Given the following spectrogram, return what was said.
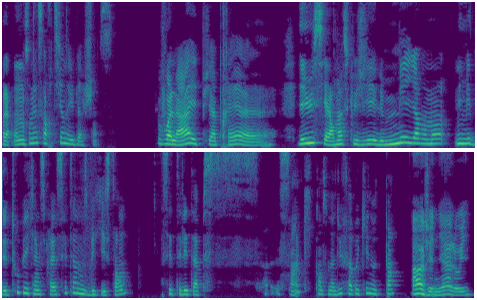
Voilà, on s'en est sorti, on a eu de la chance. Voilà, et puis après, euh, il y a eu aussi, alors moi, ce que j'ai, le meilleur moment, limite de tout Pékin Express, c'était en Ouzbékistan. C'était l'étape 5, quand on a dû fabriquer notre pain. Ah, génial, oui.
